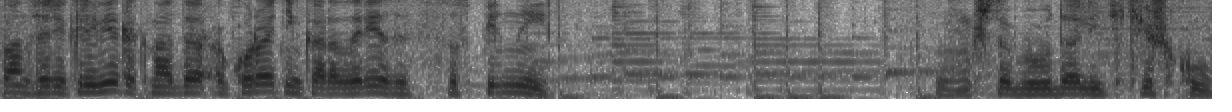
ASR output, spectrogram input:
Панцири креветок надо аккуратненько разрезать со спины, чтобы удалить кишку.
